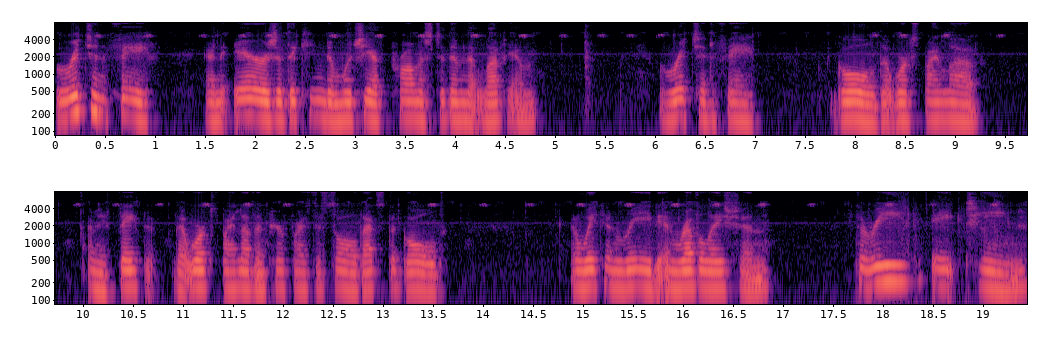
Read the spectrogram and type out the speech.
rich in faith, and heirs of the kingdom which he hath promised to them that love him? Rich in faith, gold that works by love. I mean, faith that works by love and purifies the soul. That's the gold. And we can read in Revelation 3.18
